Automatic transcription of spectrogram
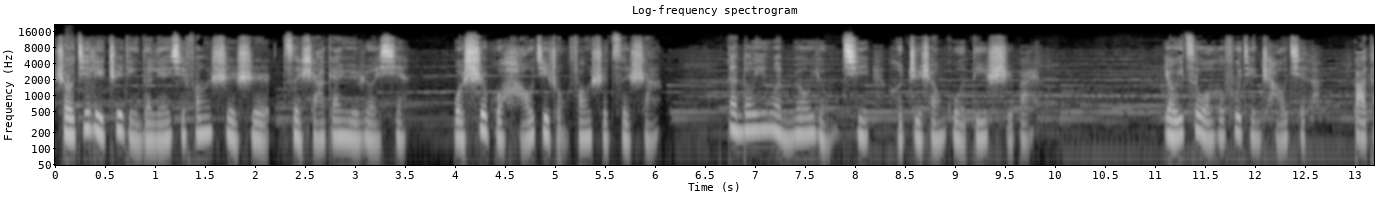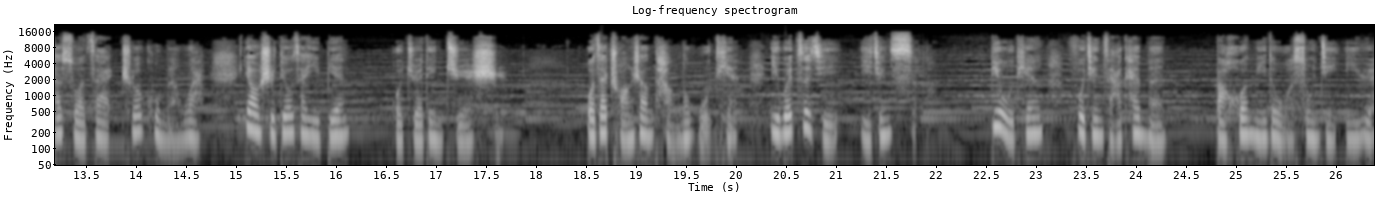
手机里置顶的联系方式是自杀干预热线。我试过好几种方式自杀，但都因为没有勇气和智商过低失败了。有一次，我和父亲吵起来，把他锁在车库门外，钥匙丢在一边。我决定绝食。我在床上躺了五天，以为自己已经死了。第五天，父亲砸开门。把昏迷的我送进医院。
